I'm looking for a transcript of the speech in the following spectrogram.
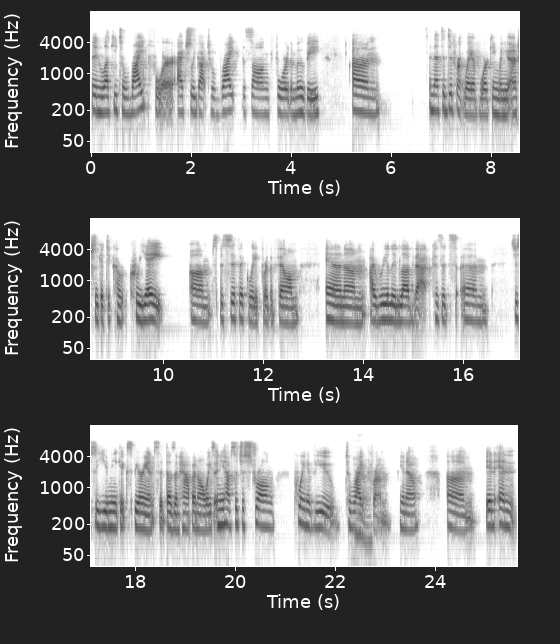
been lucky to write for. I actually got to write the song for the movie. Um, and that's a different way of working when you actually get to co- create um, specifically for the film. And um, I really love that because it's um, it's just a unique experience that doesn't happen always, and you have such a strong point of view to write yeah. from, you know. Um, and and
